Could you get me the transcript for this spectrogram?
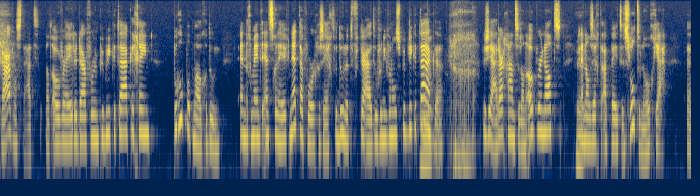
daarvan staat dat overheden daarvoor hun publieke taken geen beroep op mogen doen. En de gemeente Enschede heeft net daarvoor gezegd, we doen het ter uitoefening van onze publieke taken. Dus ja, daar gaan ze dan ook weer nat. Ja. En dan zegt de AP tenslotte nog, ja, eh,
